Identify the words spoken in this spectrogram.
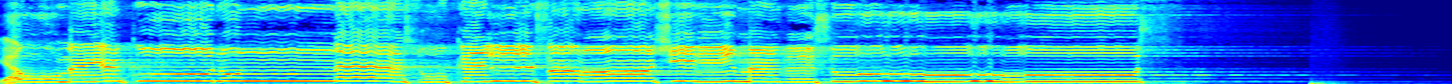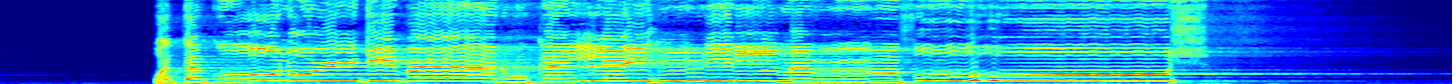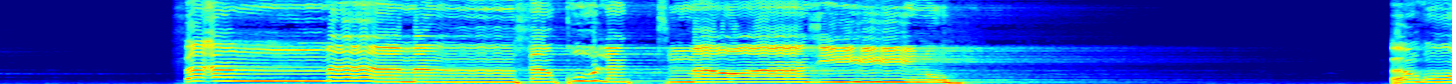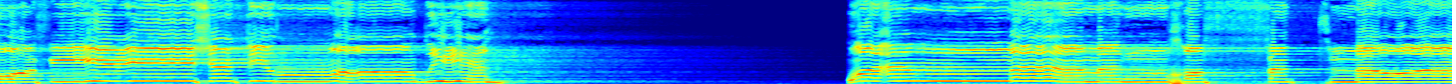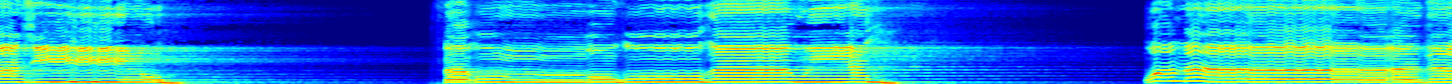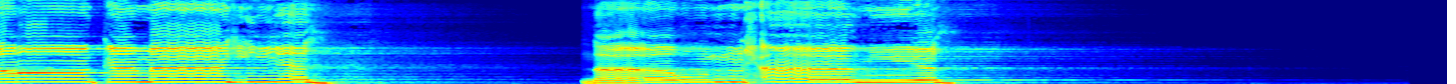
يوم يكون الناس كالفراش المبثوث. وتكون الجبال ثقلت موازينه. فهو في عيشة راضية. وأما من خفت موازينه وما أدراك ما نار حامية.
